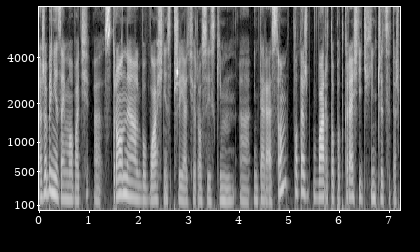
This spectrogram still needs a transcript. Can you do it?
żeby nie zajmować e, strony albo właśnie sprzyjać rosyjskim e, interesom. To też warto podkreślić, Chińczycy też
